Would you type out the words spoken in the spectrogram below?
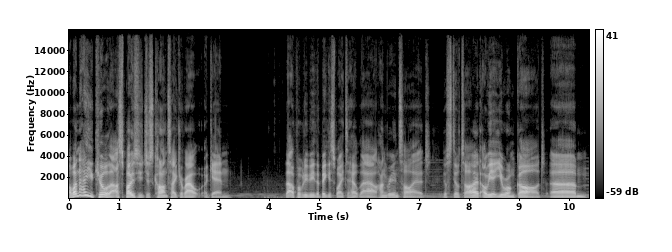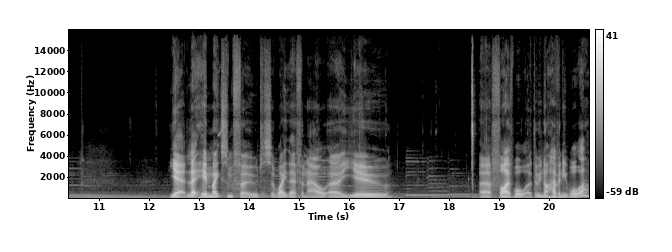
I wonder how you kill that. I suppose you just can't take her out again. That'll probably be the biggest way to help that out. Hungry and tired. You're still tired? Oh yeah, you're on guard. Um, yeah, let him make some food. So wait there for now. Uh, you... Uh, five water. Do we not have any water?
